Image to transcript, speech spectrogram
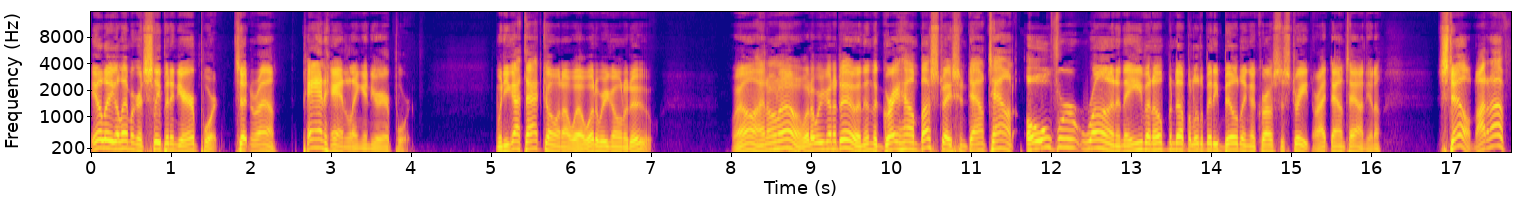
illegal immigrants sleeping in your airport, sitting around, panhandling in your airport. When you got that going on, well, what are we going to do? Well, I don't know. What are we going to do? And then the Greyhound bus station downtown overrun, and they even opened up a little bitty building across the street, right downtown, you know. Still, not enough.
